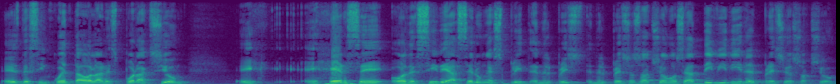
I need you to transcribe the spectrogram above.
es de 50 dólares por acción. Eh, ejerce o decide hacer un split en el, en el precio de su acción, o sea, dividir el precio de su acción.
